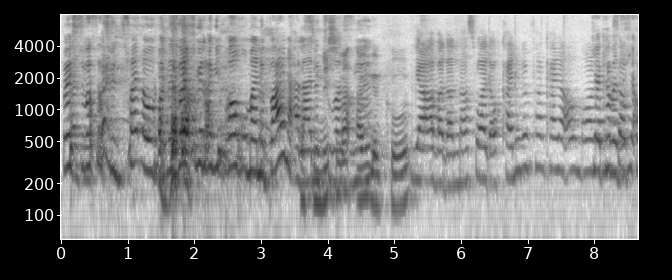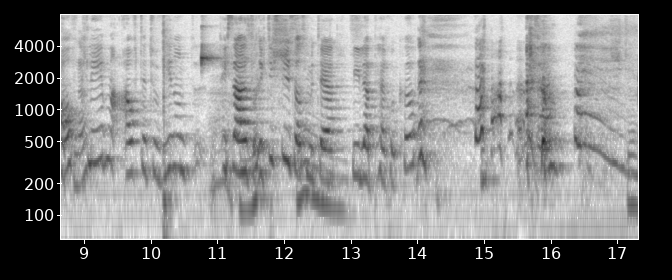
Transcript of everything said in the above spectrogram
Weißt du, was das für ein Zeitaufwand ist? Weißt du, wie lange ich brauche, um meine Beine Hast du alleine zu mal rasieren? angeguckt? Ja, aber dann hast du halt auch keine Wimpern, keine Augenbrauen. Ja, kann man sich Kopf, ne? aufkleben, auftätowieren und ich sah so richtig süß aus mit der lila Perücke. Stimmt.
